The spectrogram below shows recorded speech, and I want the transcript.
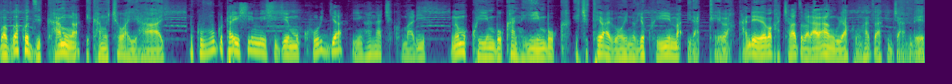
bavuga ko zikamwa ikamwa icyo wayihaye ni ukuvuga utayishimishije mu kurya iyi nka ntacikumariye no mu kuyimbuka ntiyimbuka ikiteba mu bintu byo kuyima irateba kandi rero bakaca baza barabangurira ku nka za kijambere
